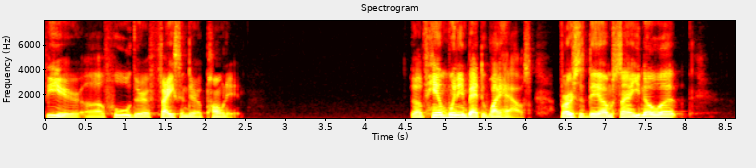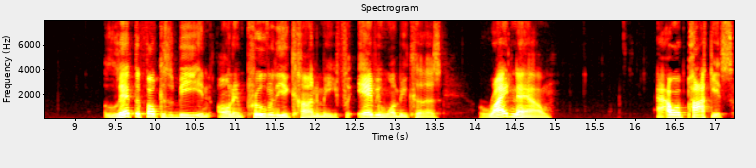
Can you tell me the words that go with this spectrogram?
fear of who they're facing their opponent. Of him winning back the White House versus them saying, you know what? let the focus be in, on improving the economy for everyone because right now our pockets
